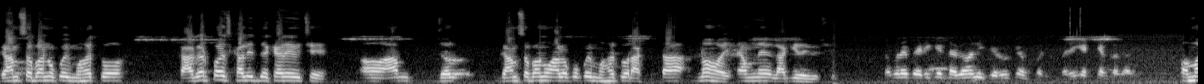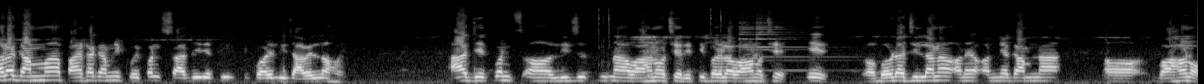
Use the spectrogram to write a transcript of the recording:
ગ્રામસભાનું કોઈ મહત્વ કાગળ પર જ ખાલી દેખાઈ રહ્યું છે. આમ જરૂર ગ્રામસભાનું આ લોકો કોઈ મહત્વ રાખતા ન હોય એમને અમને લાગી રહ્યું છે. તમારે બેરિકેડ લગાવવાની જરૂર કેમ પડી? બેરિકેડ કેમ લગાવ્યું અમારા ગામમાં પાઠા ગામની કોઈ પણ સાદી રેતી કે કોરી લીઝ આવેલ ન હોય. આ જે પણ લીઝના વાહનો છે રેતી ભરેલા વાહનો છે એ બરોડા જિલ્લાના અને અન્ય ગામના વાહનો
